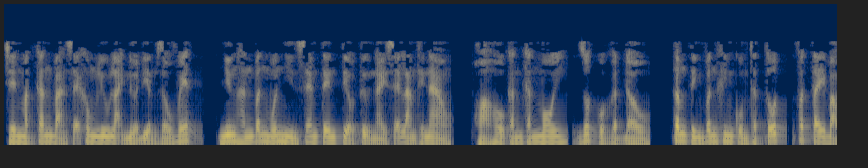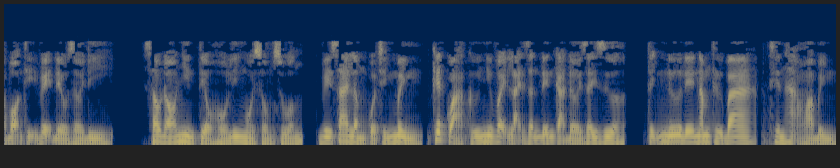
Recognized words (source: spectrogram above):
trên mặt căn bản sẽ không lưu lại nửa điểm dấu vết, nhưng hắn vẫn muốn nhìn xem tên tiểu tử này sẽ làm thế nào, hỏa hồ cắn cắn môi, rốt cuộc gật đầu, tâm tình vân khinh cuồng thật tốt, phất tay bảo bọn thị vệ đều rời đi. Sau đó nhìn tiểu hồ ly ngồi xổm xuống, vì sai lầm của chính mình, kết quả cứ như vậy lại dẫn đến cả đời dây dưa. Tĩnh nữ đế năm thứ ba, thiên hạ hòa bình,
